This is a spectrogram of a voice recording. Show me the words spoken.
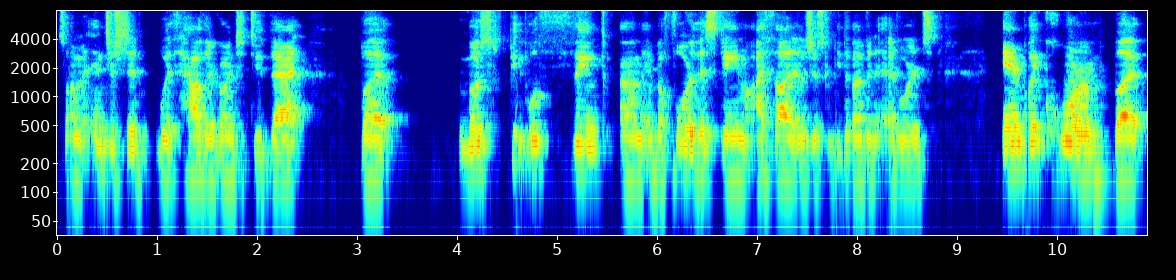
So I'm interested with how they're going to do that. But most people think, um, and before this game, I thought it was just going to be Donovan Edwards and Blake Corum, but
